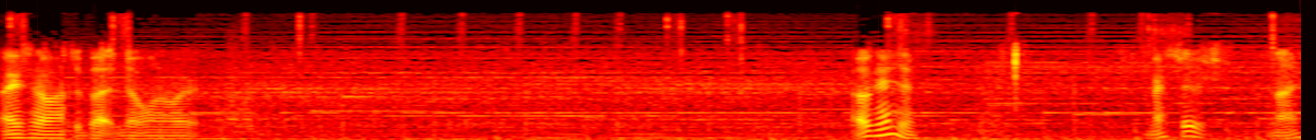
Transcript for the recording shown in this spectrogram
I guess I don't have the button, don't want to work. Okay then. Just nice.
